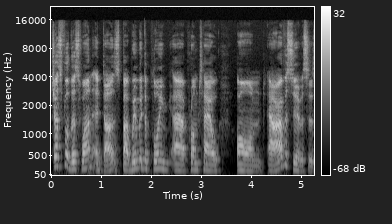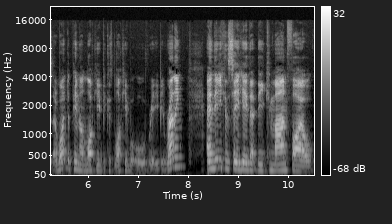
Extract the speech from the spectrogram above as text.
Just for this one, it does, but when we're deploying uh, Promtail on our other services, it won't depend on Loki because Loki will already be running. And then you can see here that the command file,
